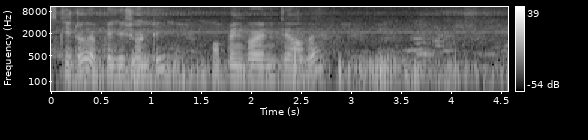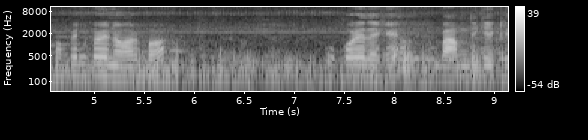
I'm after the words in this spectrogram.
স্কিডো অ্যাপ্লিকেশনটি ওপেন করে নিতে হবে। ওপেন করে নেওয়ার পর উপরে দেখেন বাম দিকে একটি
